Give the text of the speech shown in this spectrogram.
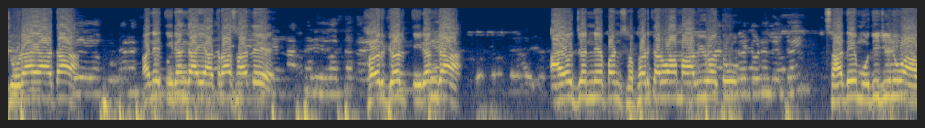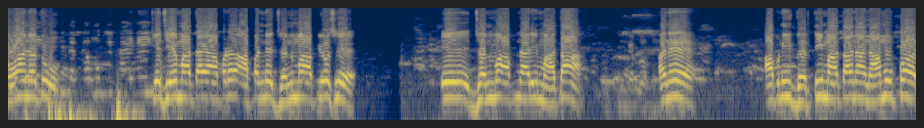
જોડાયા હતા. અને તિરંગા યાત્રા સાથે હર ઘર તિરંગા આયોજનને પણ સફળ કરવામાં આવ્યું હતું. સાથે મોદીજીનું આહવાન હતું કે જે માતાએ આપણે આપણને જન્મ આપ્યો છે. એ જન્મ આપનારી માતા અને આપણી ધરતી માતાના નામ ઉપર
